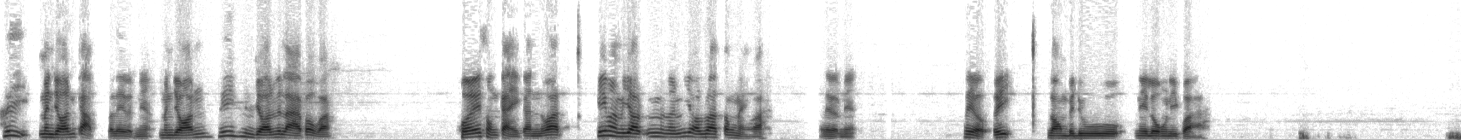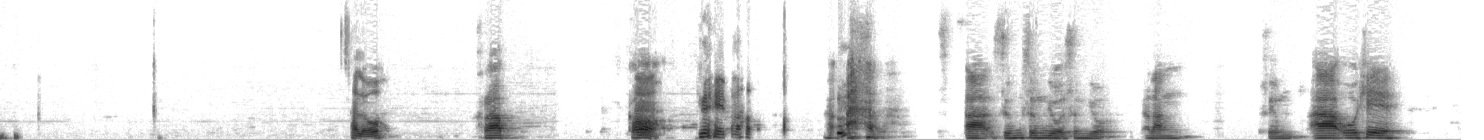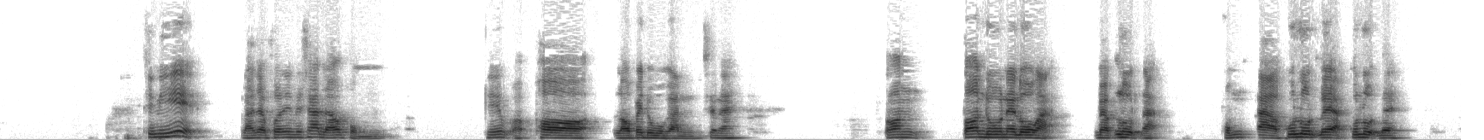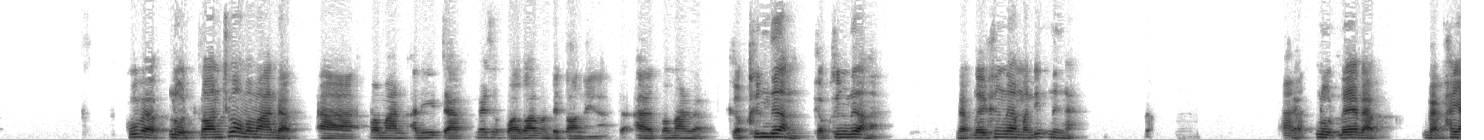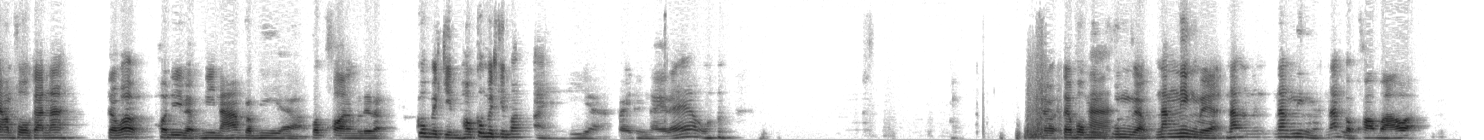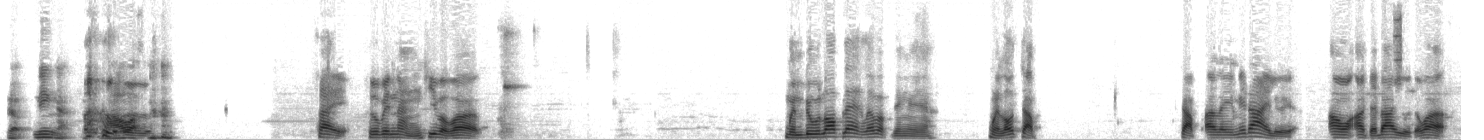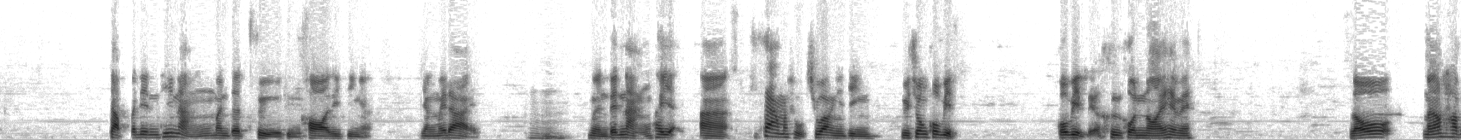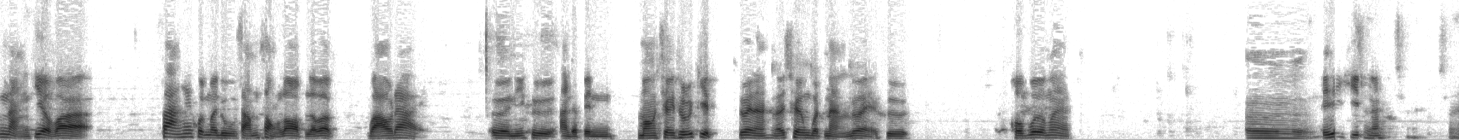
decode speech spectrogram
เฮ้ยมันย้อนกลับอะไรแบบเนี้ย มันย้อนเฮ้ยมันย้อนเวลาเปล่าวะคนได้สงสัยกันว่าพี่มันไม่ยอดมันไม่ยอดว่าตรงไหนวะอะไรแบบเนี้ยก็เลยแบบเอ้ย ลองไปดูในโรงดีกว่า ฮัลโหล ครับ ก็อ่าไงต่อ อ่าซึมซึมอยู่ซึมอยู่กำลังซึมอ่าโอเค ทีนี้หลังจาก first impression แล้วผมที่พอเราไปดูกันใช่ไหมตอนตอนดูในโรงอะ แบบหลุดอะ ผม อ่ากูหลุดเลยอะกูหลุดเลย กูแบบหลุดตอนช่วงประมาณแบบ อ่า ประมาณอันนี้จะไม่สปอยว่ามันเป็นตอนไหนนะอ่า ประมาณแบบเกือบครึ่งเรื่อง เกือบครึ่งเรื่องอะ แบบเลยครึ่งเรื่องมันนิดนึงอะอะแบบหลุดเลยแบบ แบบพยายามโฟกัสนะแต่ว่าพอดีแบบมีน้ำกับมีอ่าป๊อปคอร์นมันเลยแบบก้มไปกินพอก้มไปกินปั๊บไอ้เหี้ยไปถึงไหนแล้วแต่แต่ผมเห็นอ่าคุณแบบนั่งนิ่งเลยอะนั่งนั่งนิ่งอะนั่งกับความว้าวอะแบบนิ่งอะแบบว้าวอะใช่คือเป็นหนังที่แบบว่า เหมือนดูรอบแรกแล้วแบบยังไงอะ เหมือนเราจับ จับอะไรไม่ได้เลยอะเอาอาจจะได้อยู่แต่ว่า จับประเด็นที่หนังมันจะสื่อถึงคอจริงๆอะยังไม่ได้อืมเหมือนเป็นหนังพยาอ่า ที่สร้างมาถูกช่วงจริง ๆ คือช่วงโควิด โควิดเนี่ยคือคนน้อยใช่ไหมแล้วมันต้องทำหนังที่แบบว่า สร้างให้คนมาดูซ้ำสองรอบแล้วแบบว้าวได้ เออนี่คืออาจจะเป็นมองเชิงธุรกิจด้วยนะแล้วเชิงบทหนังด้วย คือ cover มาก เออไอ้ที่คิดนะใช่ใช่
